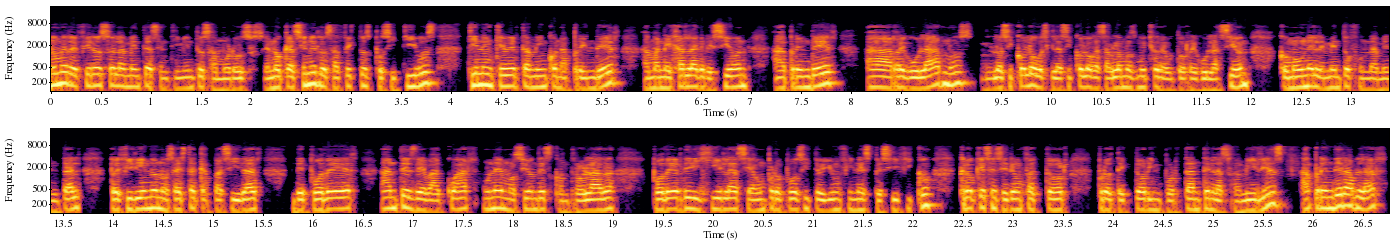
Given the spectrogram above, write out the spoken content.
no me refiero solamente a sentimientos amorosos. En ocasiones los afectos positivos tienen que ver también con aprender a manejar la agresión, a aprender a regularnos. Los psicólogos y las psicólogas hablamos mucho de autorregulación como un elemento fundamental, refiriéndonos a esta capacidad de poder, antes de evacuar una emoción descontrolada, poder dirigirla hacia un propósito y un fin específico. Creo que ese sería un factor protector importante en las familias. Aprender a hablar,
